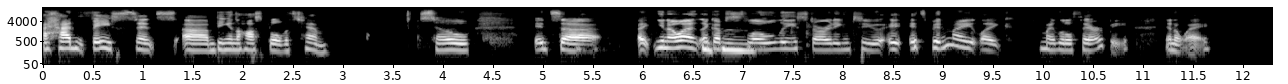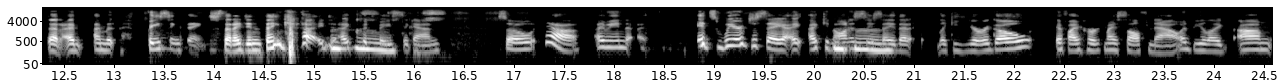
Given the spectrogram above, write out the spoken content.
I hadn't faced since um, being in the hospital with Tim. So it's uh, you know, what? like mm-hmm. I'm slowly starting to. It, it's been my like my little therapy in a way that I'm I'm facing things that I didn't think I, mm-hmm. I could mm-hmm. face again. So yeah, I mean, it's weird to say. I, I can honestly mm-hmm. say that like a year ago, if I heard myself now, I'd be like, um,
